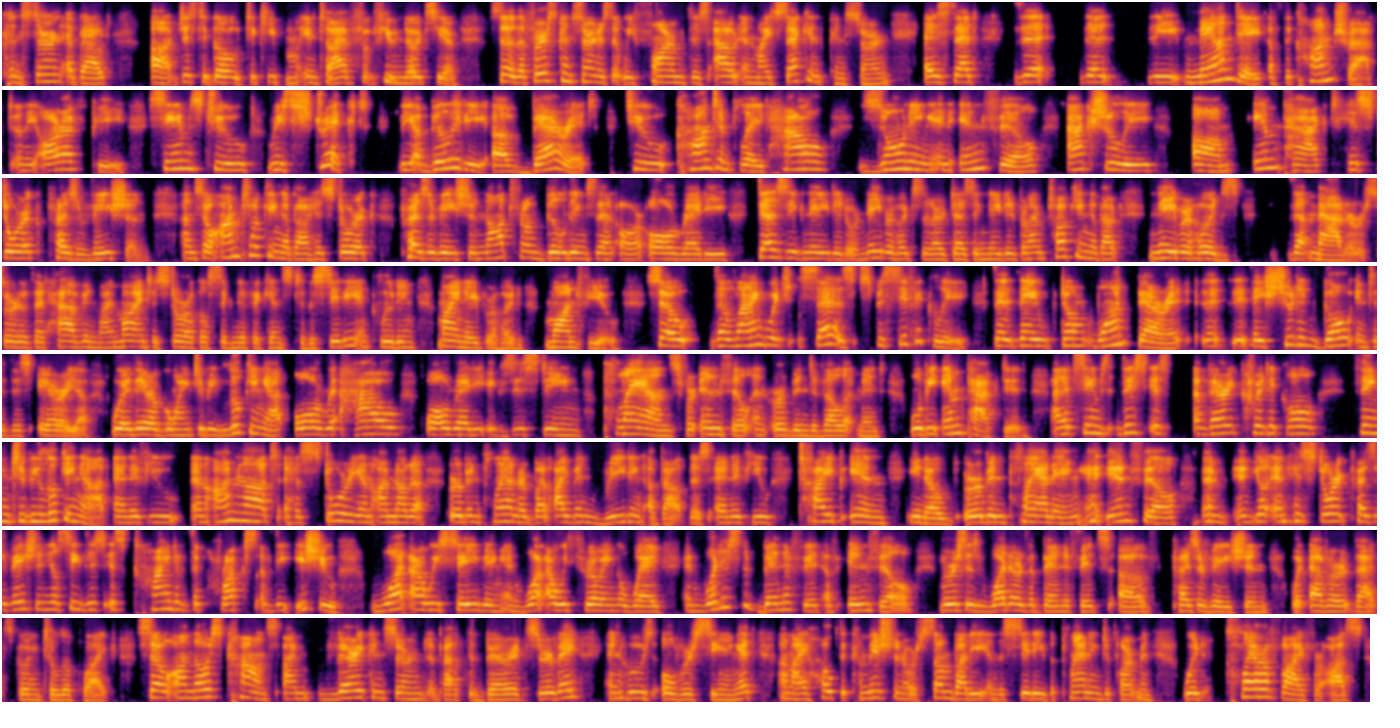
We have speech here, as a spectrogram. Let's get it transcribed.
concern about uh, just to go to keep into, I have a few notes here. So the first concern is that we farmed this out. And my second concern is that the, the, the mandate of the contract and the RFP seems to restrict the ability of Barrett to contemplate how zoning and infill actually um, impact historic preservation. And so I'm talking about historic preservation, not from buildings that are already designated or neighborhoods that are designated, but I'm talking about neighborhoods that matter, sort of that have in my mind historical significance to the city, including my neighborhood, Montview. So the language says specifically that they don't want Barrett, that they shouldn't go into this area where they're going to be looking at all how already existing plans for infill and urban development will be impacted. And it seems this is a very critical thing to be looking at. And if you and i'm not a historian i'm not a urban planner but i've been reading about this. And if you type in you know urban planning infill and and, you'll, and historic preservation you'll see this is kind of the crux of the issue. What are we saving and what are we throwing away? And what is the benefit of infill versus what are the benefits of preservation, whatever that's going to look like. So on those counts, I'm very concerned about the Barrett survey and who's overseeing it. And I hope the commission or somebody in the city, the planning department would clarify for us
